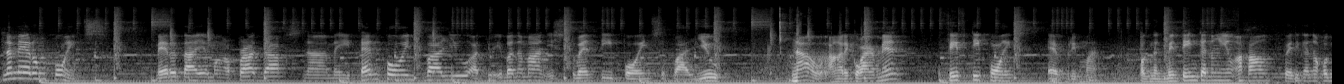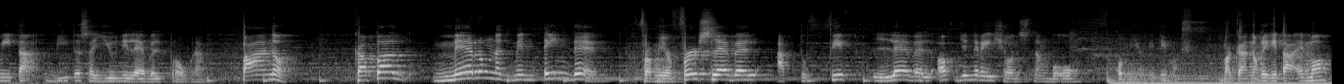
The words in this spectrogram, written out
na merong points. Meron tayo mga products na may 10 points value at yung iba naman is 20 points value. Now, ang requirement, 50 points every month. Pag nag-maintain ka ng iyong account, pwede ka na kumita dito sa Unilevel program. Paano? Kapag merong nag-maintain din from your first level up to fifth level of generations ng buong community mo. Magkano kikitain mo?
